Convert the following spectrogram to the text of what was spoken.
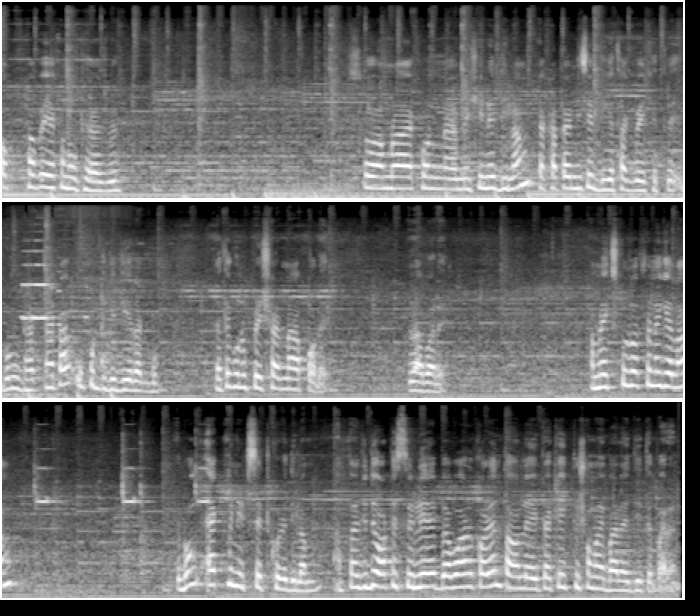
সবভাবে এখন উঠে আসবে। তো আমরা এখন মেশিনে দিলাম, টাকাটা নিচের দিকে থাকবে এক্ষেত্রে এবং ঢাকনাটা উপর দিকে দিয়ে রাখব, যাতে কোনো প্রেশার না পড়ে রাবারে আমরা এক্সপোজ অপশনে গেলাম এবং এক মিনিট সেট করে দিলাম। আপনারা যদি অটো সিলে ব্যবহার করেন, তাহলে এটাকে একটু সময় বাড়িয়ে দিতে পারেন।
